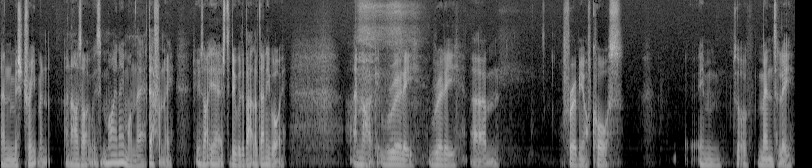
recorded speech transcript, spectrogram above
and mistreatment. And I was like, is my name on there? Definitely. She was like, yeah, it's to do with the Battle of Danny Boy. And like, it really, really um, threw me off course in sort of mentally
